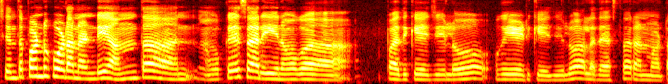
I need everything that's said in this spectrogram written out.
చింతపండు కూడానండి అంతా ఒకేసారి ఈయన ఒక పది కేజీలో ఒక ఏడు కేజీలో అలా తెస్తారనమాట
